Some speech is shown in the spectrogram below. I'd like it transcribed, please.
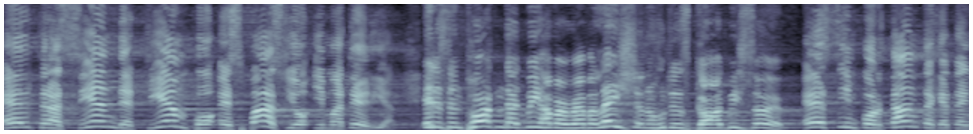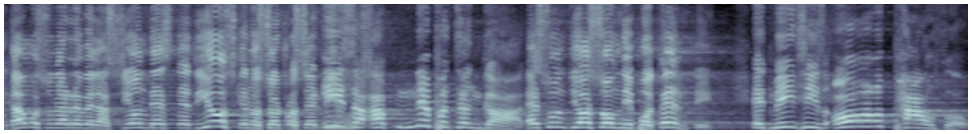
Él trasciende tiempo, espacio y materia. It is important that we have a revelation of who this God we serve. Es importante que tengamos una revelación de este Dios que nosotros servimos. He's an omnipotent God. Es un Dios omnipotente. It means He's all powerful.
